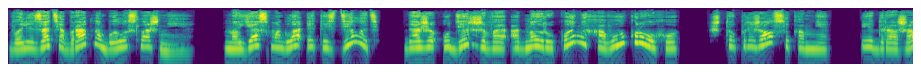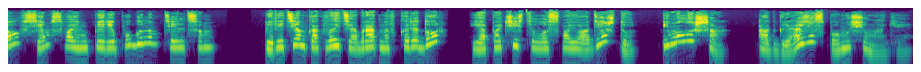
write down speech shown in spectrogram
Вылезать обратно было сложнее, но я смогла это сделать, даже удерживая одной рукой меховую кроху, что прижался ко мне и дрожал всем своим перепуганным тельцем. Перед тем, как выйти обратно в коридор, я почистила свою одежду и малыша от грязи с помощью магии.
